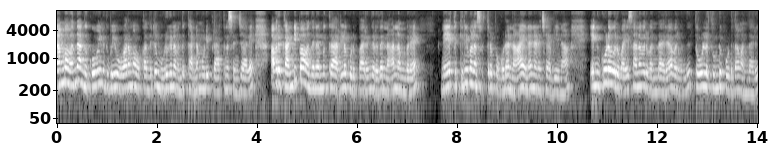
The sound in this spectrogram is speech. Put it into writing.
நம்ம வந்து அங்கே கோவிலுக்கு போய் ஓரமாக உட்காந்துட்டு முருகனை வந்து கண்ணை மூடி பிரார்த்தனை செஞ்சாலே அவர் கண்டிப்பாக வந்து நமக்கு அருளை கொடுப்பாருங்கிறத நான் நம்புகிறேன் நேற்று கிரிவலம் சுற்றுறப்ப கூட நான் என்ன நினச்சேன் அப்படின்னா எங்கள் கூட ஒரு வயசானவர் வந்தார். அவர் வந்து தோளில் துண்டு போட்டு தான் வந்தார்.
